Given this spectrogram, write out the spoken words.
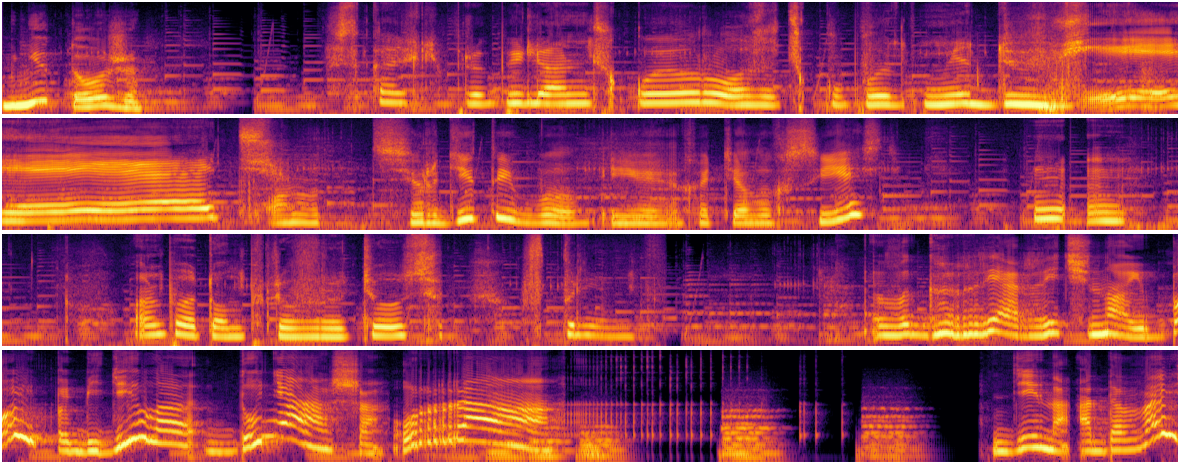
Мне тоже. В сказке про Беляночку и Розочку будет медведь. Он вот сердитый был и хотел их съесть. М-м. Он потом превратился в принца. В игре «Речной бой» победила Дуняша. Ура! Дина, а давай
